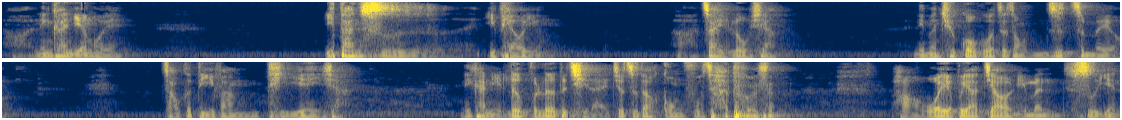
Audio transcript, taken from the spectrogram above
啊，您看颜回。一箪食，一瓢饮，啊，在陋巷。你们去过过这种日子没有？找个地方体验一下，你看你乐不乐得起来，就知道功夫差多少。好，我也不要叫你们试验，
